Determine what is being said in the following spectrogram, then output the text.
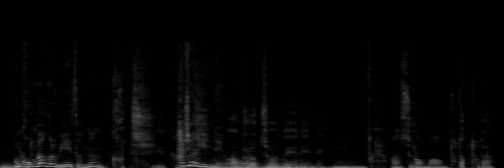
음, 그럼 건강을 위해서는 그렇지, 그렇지. 하셔야겠네요. 아, 그렇죠. 음. 네, 네, 네. 음, 안쓰러운 마음 토닥토닥.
